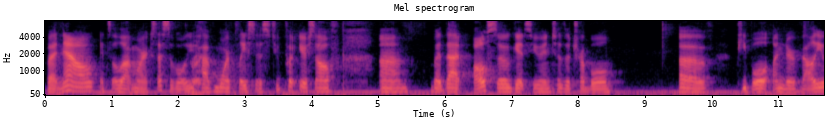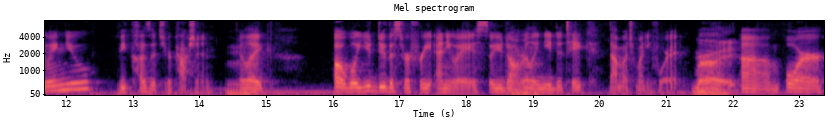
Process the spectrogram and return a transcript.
but now it's a lot more accessible. You have more places to put yourself. Um, but that also gets you into the trouble of people undervaluing you because it's your passion. They're like, oh, well, you do this for free anyways, so you don't really need to take that much money for it. Right. Um, or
